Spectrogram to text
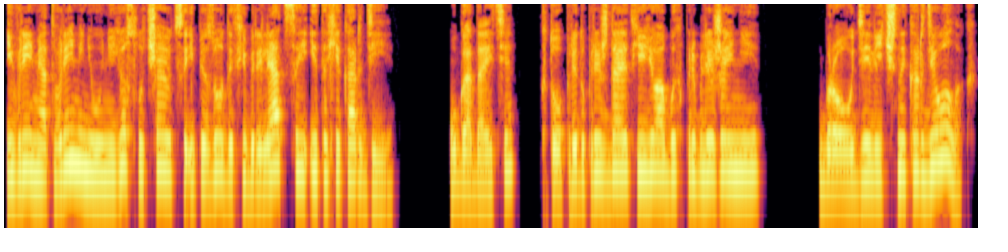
и время от времени у нее случаются эпизоды фибрилляции и тахикардии. Угадайте, кто предупреждает ее об их приближении? Броуди — личный кардиолог.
